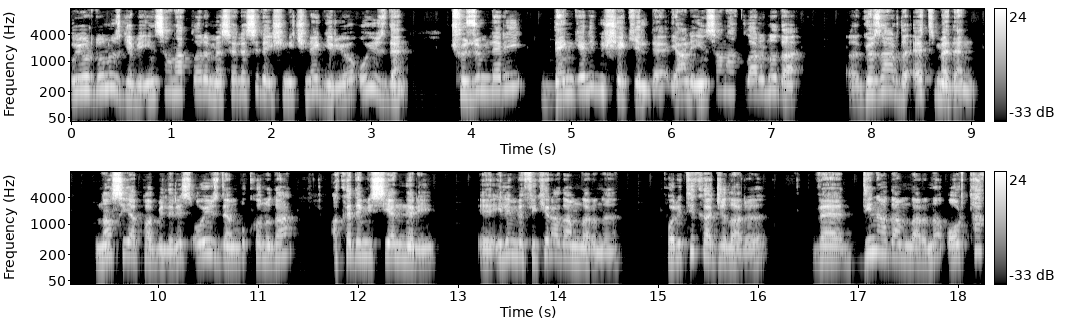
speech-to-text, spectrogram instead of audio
Buyurduğunuz gibi insan hakları meselesi de işin içine giriyor. O yüzden çözümleri dengeli bir şekilde yani insan haklarını da e, göz ardı etmeden nasıl yapabiliriz? O yüzden bu konuda akademisyenleri, e, ilim ve fikir adamlarını, politikacıları ve din adamlarını ortak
